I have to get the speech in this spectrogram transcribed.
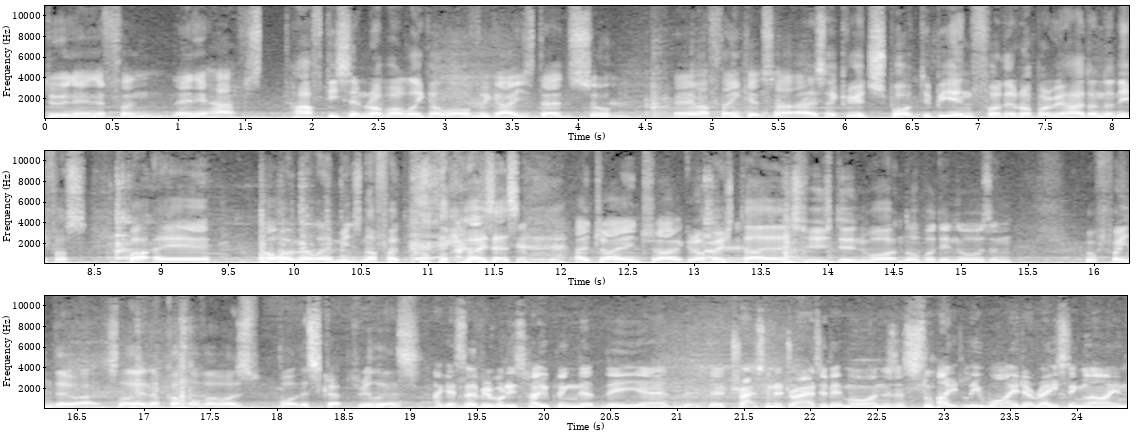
doing anything, any half half decent rubber like a lot of the guys did. So uh, I think it's a it's a great spot to be in for the rubber we had underneath us. But uh, ultimately it means nothing because it's a drying track, rubbish tyres, who's doing what, nobody knows, and we'll find out actually in a couple of hours what the script really is. I guess everybody's hoping that the uh, the, the, track's going to dry out a bit more and there's a slightly wider racing line.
